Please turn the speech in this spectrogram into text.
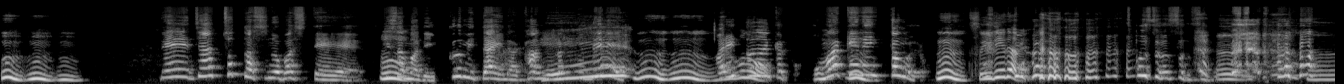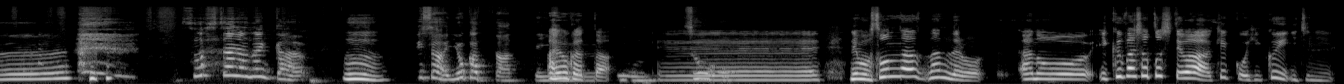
うん、うん、うん。で、じゃあちょっと足伸ばして、うんピサまで行くみたいな感覚へでえ、、うん、うん、割となんかおまけで行ったのよ。うん、ついでだね。そうそうそうそう。うん、うん、そしたらなんか、うん。ピサ良かったっていう。あよかった。うん。えそうー、でもそんななんだろう。あのー行く場所としては結構低い位置に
